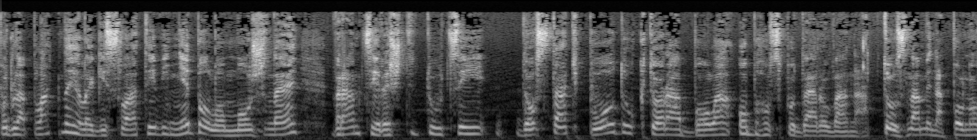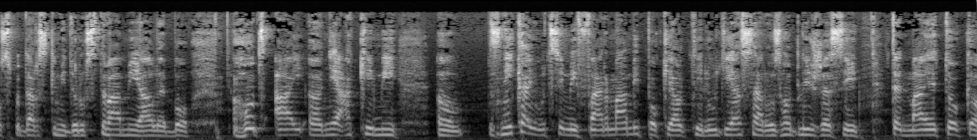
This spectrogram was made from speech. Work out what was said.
Podľa platnej legislatívy nebolo možné v rámci reštitúcií dostať pôdu, ktorá bola obhospodarovaná. To znamená polnohospodárskymi družstvami alebo hoď aj nejakými eh, vznikajúcimi farmami, pokiaľ tí ľudia sa rozhodli, že si ten majetok eh,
